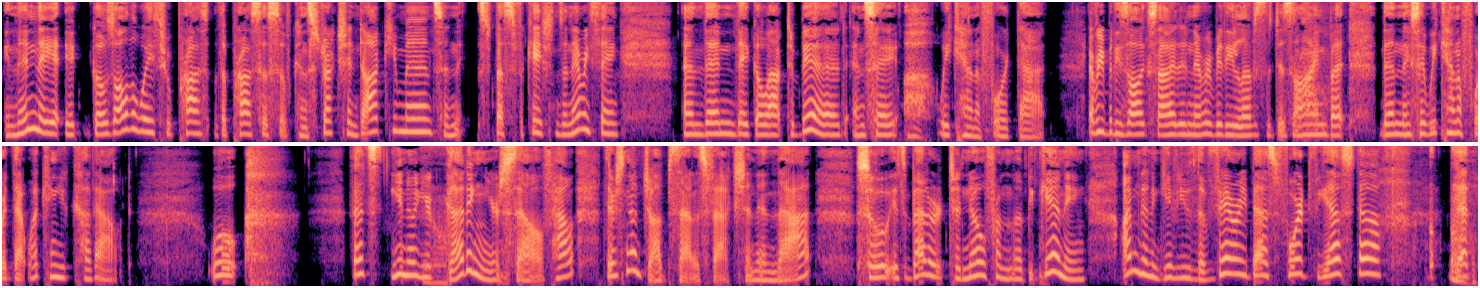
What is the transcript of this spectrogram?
and then they, it goes all the way through the process of construction documents and specifications and everything. And then they go out to bid and say, oh, we can't afford that. everybody's all excited and everybody loves the design, but then they say, we can't afford that. What can you cut out? Well, that's, you know, you're yeah. gutting yourself. How, there's no job satisfaction in that. So it's better to know from the beginning, I'm going to give you the very best Ford Fiesta that,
